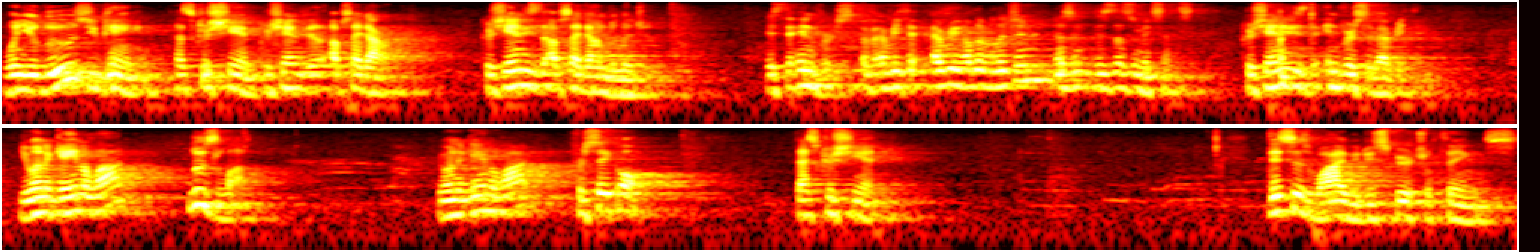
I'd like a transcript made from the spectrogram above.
When you lose, you gain. That's Christianity. Christianity is upside down. Christianity is the upside down religion. It's the inverse of everything. Every other religion doesn't. This doesn't make sense. Christianity is the inverse of everything. You want to gain a lot, lose a lot. You want to gain a lot, forsake all. That's Christianity. This is why we do spiritual things.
